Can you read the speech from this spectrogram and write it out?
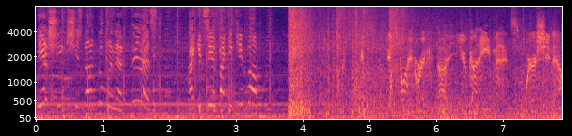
Yeah, she she's not going that fast. I can see if I can keep up. It's fine, Rick. Uh, you got eight minutes. Where is she now?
